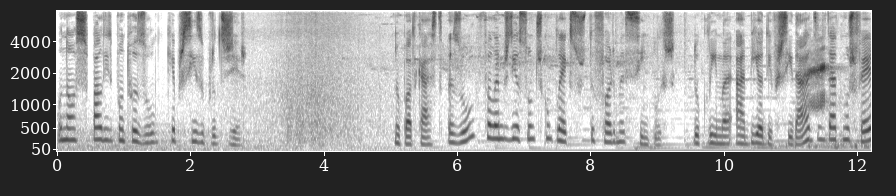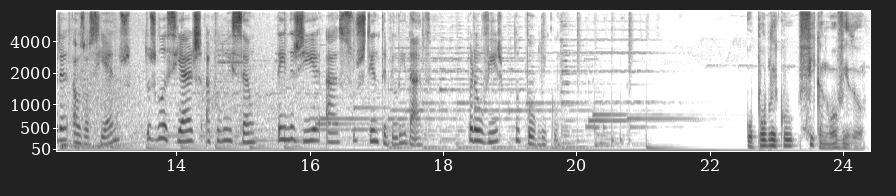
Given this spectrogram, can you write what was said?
O nosso pálido ponto azul que é preciso proteger. No podcast Azul, falamos de assuntos complexos de forma simples. Do clima à biodiversidade, da atmosfera aos oceanos, dos glaciares à poluição, da energia à sustentabilidade. Para ouvir no público. O público fica no ouvido.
